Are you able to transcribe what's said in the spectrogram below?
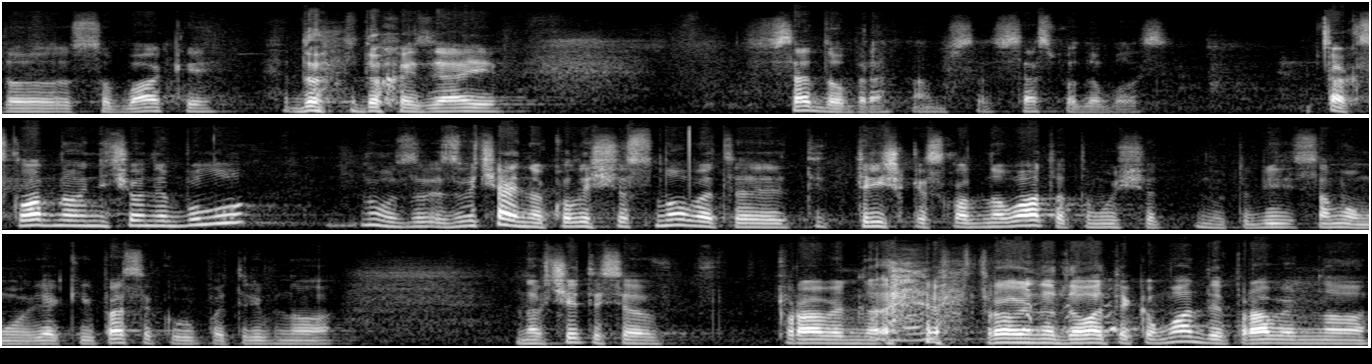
до собаки, до, до хазяїв. Все добре, нам все, все сподобалося. Так, складного нічого не було. Ну, звичайно, коли щось нове, це трішки складновато, тому що ну, тобі самому, як і песику, потрібно навчитися правильно, правильно давати команди, правильно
